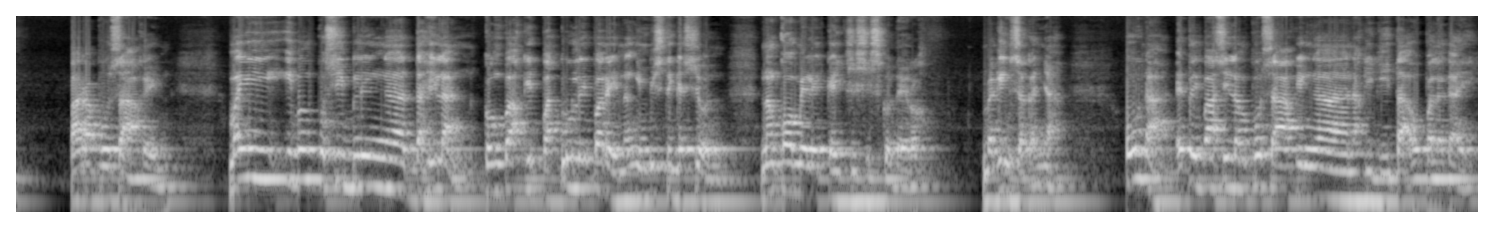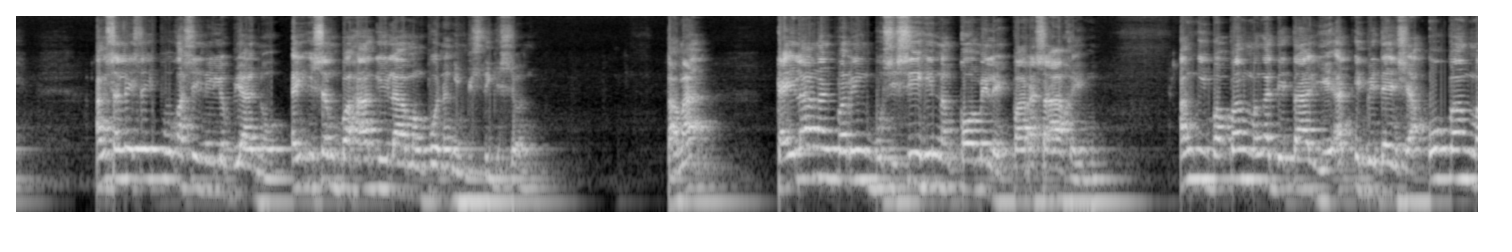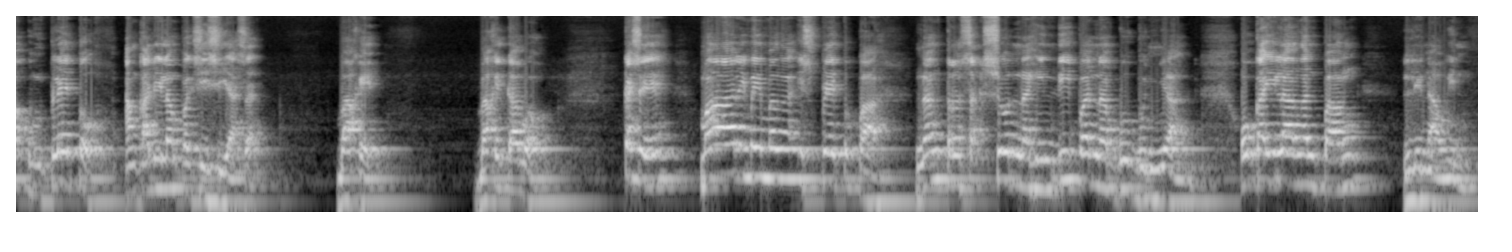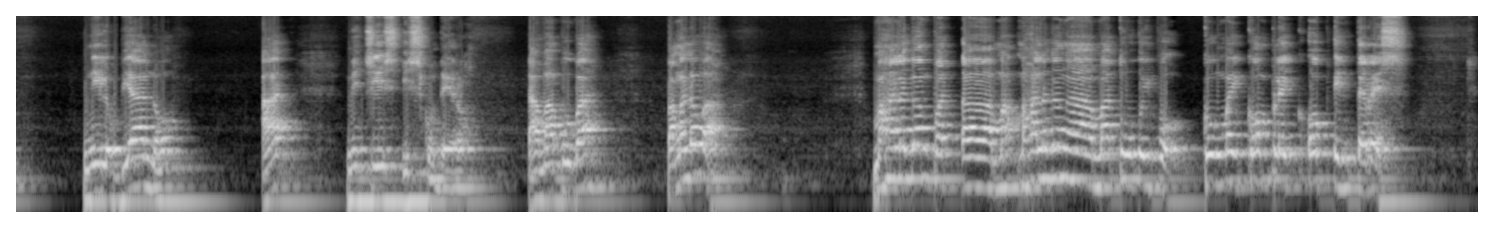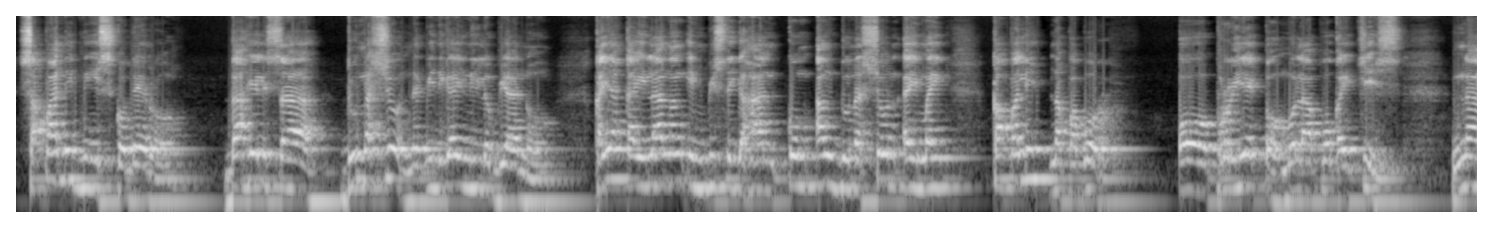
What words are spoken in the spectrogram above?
para po sa akin, may ibang posibleng ah, dahilan kung bakit patuloy pa rin ang investigasyon ng COMELEC kay Chis Escudero, maging sa kanya. Una, ito'y base lang po sa aking ah, nakikita o palagay. Ang salaysay po kasi ni Lubiano ay isang bahagi lamang po ng investigasyon. Tama? Kailangan pa rin busisihin ng COMELEC para sa akin ang iba pang mga detalye at ebidensya upang makumpleto ang kanilang pagsisiyasat. Bakit? Bakit kamo? Kasi maaari may mga espeto pa ng transaksyon na hindi pa nabubunyag o kailangan pang linawin ni Lubiano at ni Cheese Escudero. Tama po ba? Pangalawa, mahalagang pat, ah, ma- mahalagang ah, matukoy po kung may conflict of interest sa panig ni Escudero dahil sa donasyon na binigay ni Lubiano kaya kailangang imbestigahan kung ang donasyon ay may kapalit na pabor o proyekto mula po kay Cheese na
